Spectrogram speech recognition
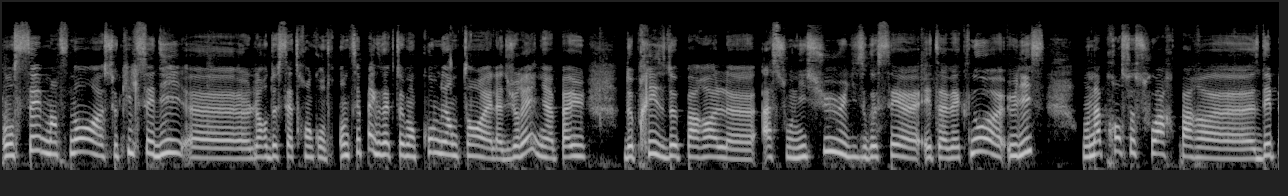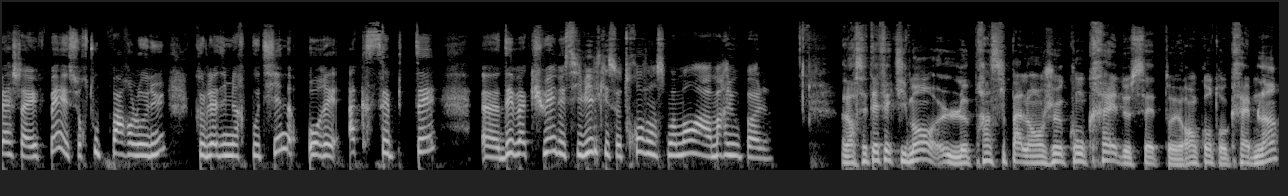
On sait maintenant euh, ce qu'il s'est dit euh, lors de cette rencontre. On ne sait pas exactement combien de temps elle a duré. Il n'y a pas eu de prise de parole euh, à son issue. Ulysse Gosset est avec nous. Ulysse, on apprend ce soir par dépêche AFP et surtout par l'ONU que Vladimir Poutine aurait accepté d'évacuer les civils qui se trouvent en ce moment à Mariupol. Alors c'est effectivement le principal enjeu concret de cette rencontre au Kremlin,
